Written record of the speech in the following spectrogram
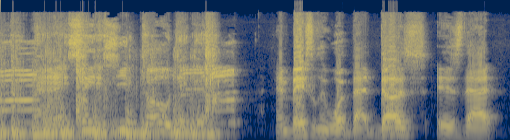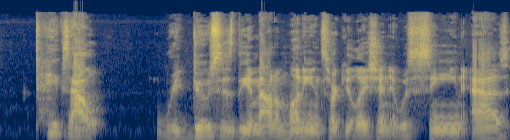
I ain't saying she a gold digger. And basically, what that does is that takes out, reduces the amount of money in circulation. It was seen as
